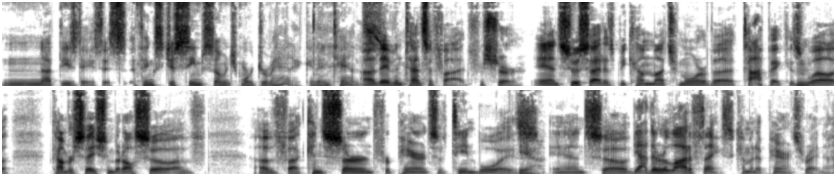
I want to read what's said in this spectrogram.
not these days. It's, things just seem so much more dramatic and intense. Uh, they've intensified for sure, and suicide has become much more of a topic as mm. well conversation, but also of of uh, concern for parents of teen boys. Yeah. And so, yeah, there are a lot of things coming at parents right now.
